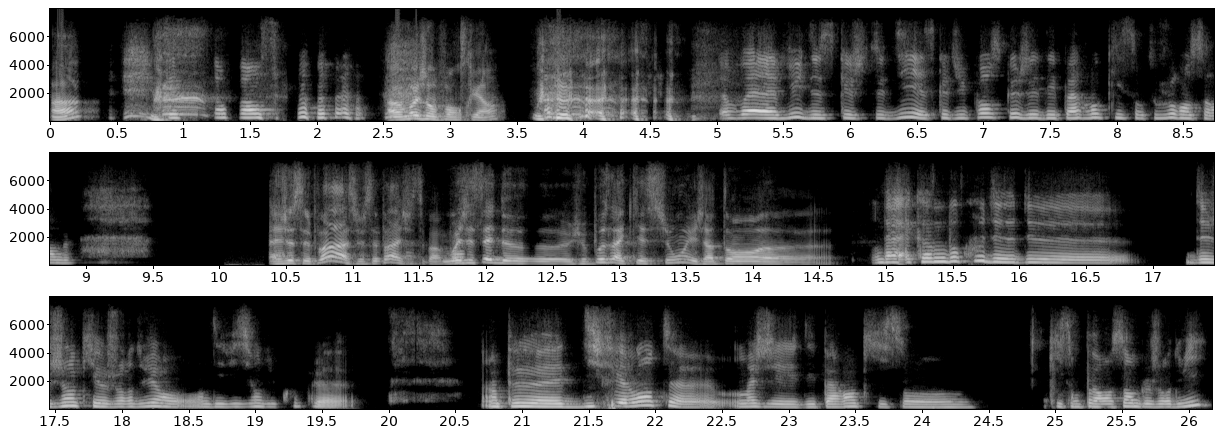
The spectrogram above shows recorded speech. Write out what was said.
Hein? Qu'est-ce que t'en penses? Ah, moi, j'en pense rien. voilà, vu de ce que je te dis, est-ce que tu penses que j'ai des parents qui sont toujours ensemble? Eh, Je sais pas, je sais pas, je sais pas. Moi, j'essaie de, je pose la question et j'attends. Bah, comme beaucoup de, de, de gens qui aujourd'hui ont, ont, des visions du couple un peu euh, différente. Euh, moi, j'ai des parents qui sont qui sont pas ensemble aujourd'hui.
